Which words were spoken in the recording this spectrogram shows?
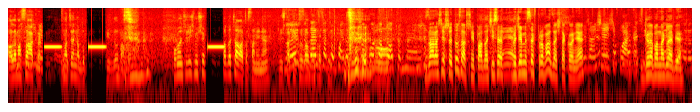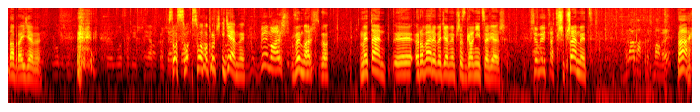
Ale masakra, oznaczenia do pizdu tam. Pomęczyliśmy się w tabeczała czasami, nie? Już No takie jeszcze kurwa po też prostu... zaczął padać błota No. potem. Zaraz jeszcze tu zacznie padać i se, Nie, nie. będziemy se wprowadzać tako, nie? Będziemy siedzieć i płakać. Gleba na glebie. Dobra, idziemy. Sło, sło, słowo klucz, idziemy. Wymarsz! Wymarsz, no. My ten, y, rowery będziemy przez granicę, wiesz. Przemycać. Przy, przemyt. W ramach też mamy. Tak.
